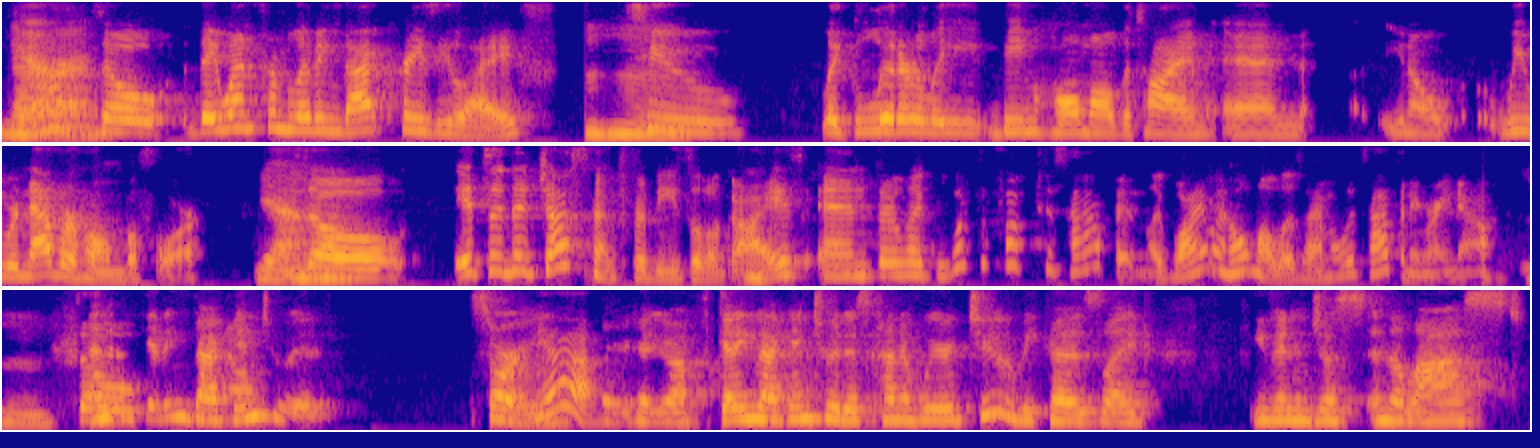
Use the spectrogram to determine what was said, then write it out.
Yeah. So they went from living that crazy life Mhm. to like literally being home all the time, and you know we were never home before. Yeah. So it's an adjustment for these little guys, and they're like, "What the fuck just happened? Like, why am I home all the time? What's happening right now?" Mm. So and getting back you know, into it. Sorry. Yeah. Sorry you off. Getting back into it is kind of weird too, because like even just in the last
